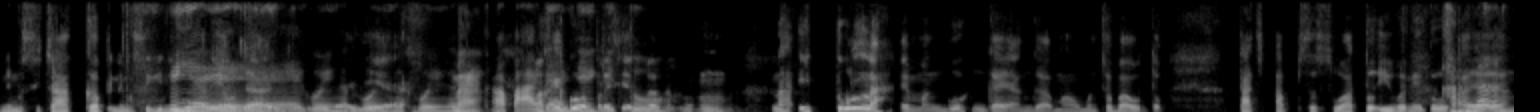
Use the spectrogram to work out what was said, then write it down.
ini mesti cakep, ini mesti gini. Gue Iya, kan iya, ya iya, udah iya, gitu gue inget, gue inget, gue inget. Nah, Apa makanya gue appreciate gitu. banget. Nah itulah emang gue kayak nggak mau mencoba untuk touch up sesuatu, even itu kayak Karena yang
